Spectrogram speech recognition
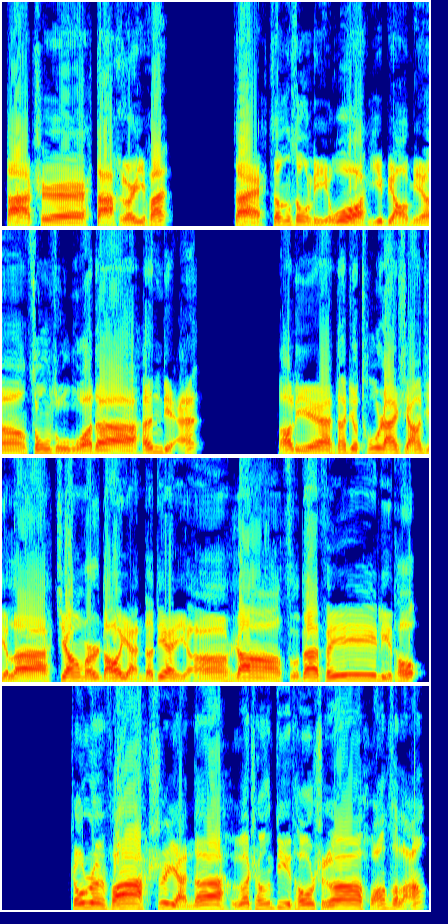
大吃大喝一番。再赠送礼物，以表明宗祖国的恩典。老李那就突然想起了姜文导演的电影《让子弹飞》里头，周润发饰演的鹅城地头蛇黄四郎，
